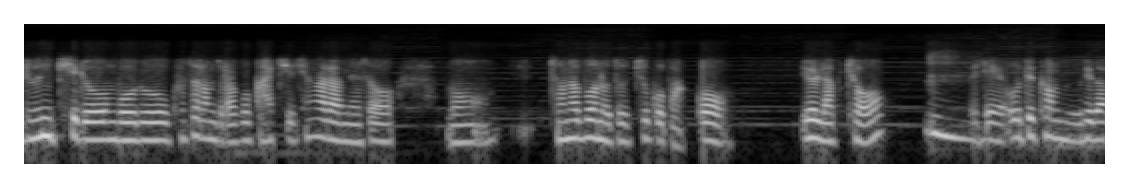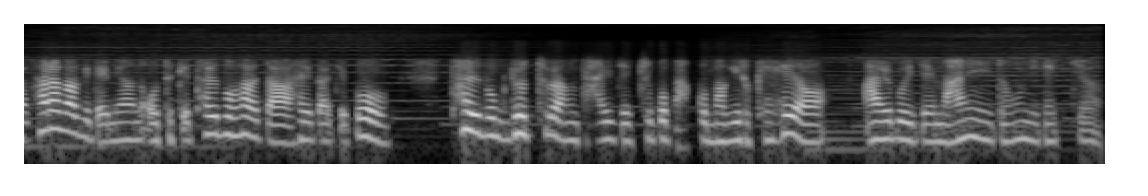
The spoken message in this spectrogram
눈치로 뭐로 그 사람들하고 같이 생활하면서 뭐 전화번호도 주고받고 연락처 음. 이제 어디 가면 우리가 살아가게 되면 어떻게 탈북하자 해가지고 탈북 루트랑 다 이제 주고받고 막 이렇게 해요. 알고 이제 많이 도움이 됐죠.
